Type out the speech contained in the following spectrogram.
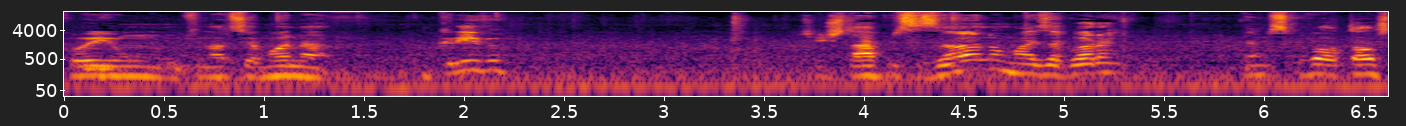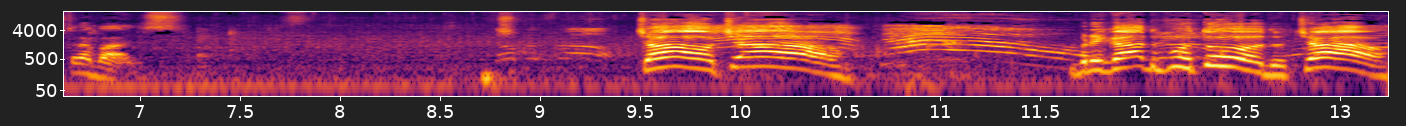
Foi um final de semana incrível. A gente estava precisando, mas agora temos que voltar aos trabalhos. Tchau, tchau. Obrigado por tudo. Tchau.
